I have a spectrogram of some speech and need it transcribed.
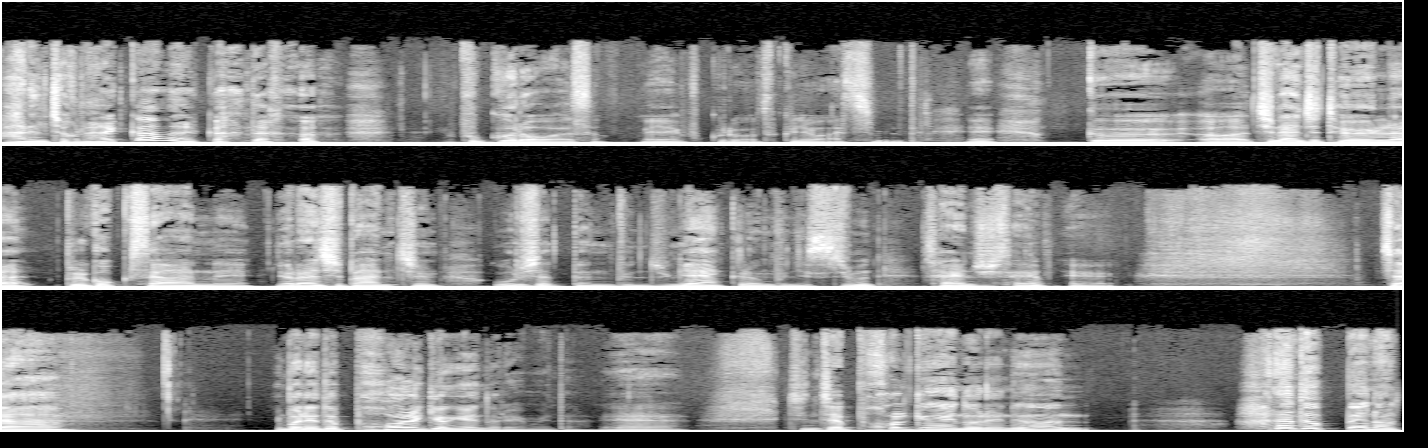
아는 척을 할까 말까 하다가 부끄러워서, 예, 부끄러워서 그냥 왔습니다. 예. 그, 어, 지난주 토요일 날 불곡산에 11시 반쯤 오르셨던 분 중에 그런 분이 있으시면 사연 주세요. 예. 자, 이번에도 폴경의 노래입니다. 예. 진짜 폴경의 노래는 하나도 빼놓을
